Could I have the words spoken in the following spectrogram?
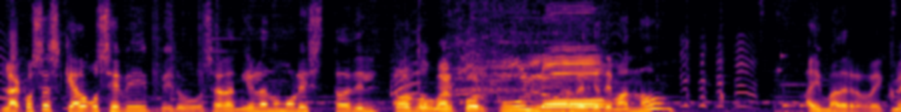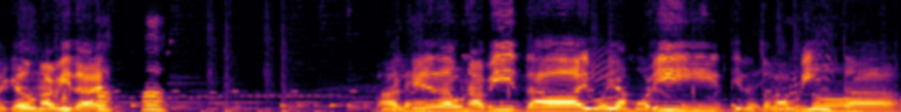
La cosa es que algo se ve, pero, o sea, la niebla no molesta del A todo. tomar por A ver culo. qué te mando. Ay, madre Reclu. Me queda una vida, ¿eh? Ah, ah. Me Vale. queda una vida y voy a morir. Tiene toda la 51. pinta.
